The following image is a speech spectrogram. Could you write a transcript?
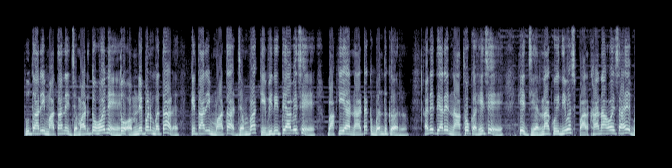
તું તારી માતાને જમાડતો હોય ને, તો અમને પણ બતાડ કે તારી માતા જમવા કેવી રીતે આવે છે? બાકી આ નાટક બંધ કર. અને ત્યારે નાથો કહે છે કે ઝેરના કોઈ દિવસ પારખા ના હોય સાહેબ,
